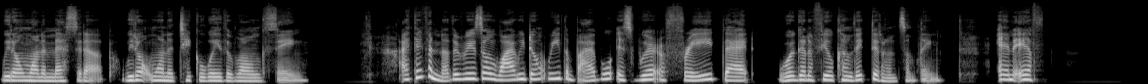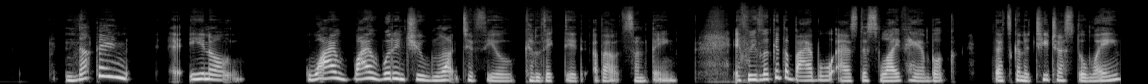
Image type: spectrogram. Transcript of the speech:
We don't want to mess it up. We don't want to take away the wrong thing. I think another reason why we don't read the Bible is we're afraid that we're going to feel convicted on something. And if nothing, eh, you know, why, why wouldn't you want to feel convicted about something? If we look at the Bible as this life handbook that's going to teach us the way,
